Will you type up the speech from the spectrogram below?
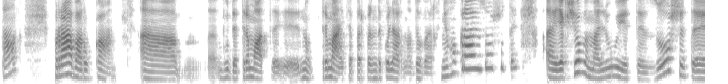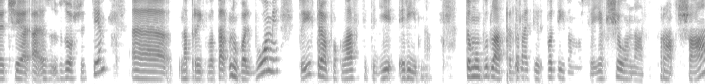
Так? Права рука е, буде тримати, е, ну, тримається перпендикулярно до верхнього краю зошити. Якщо ви малюєте зошит чи в зошиті, наприклад, так, ну, в альбомі, то їх треба покласти тоді рівно. Тому, будь ласка, давайте подивимося, якщо у нас правша,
